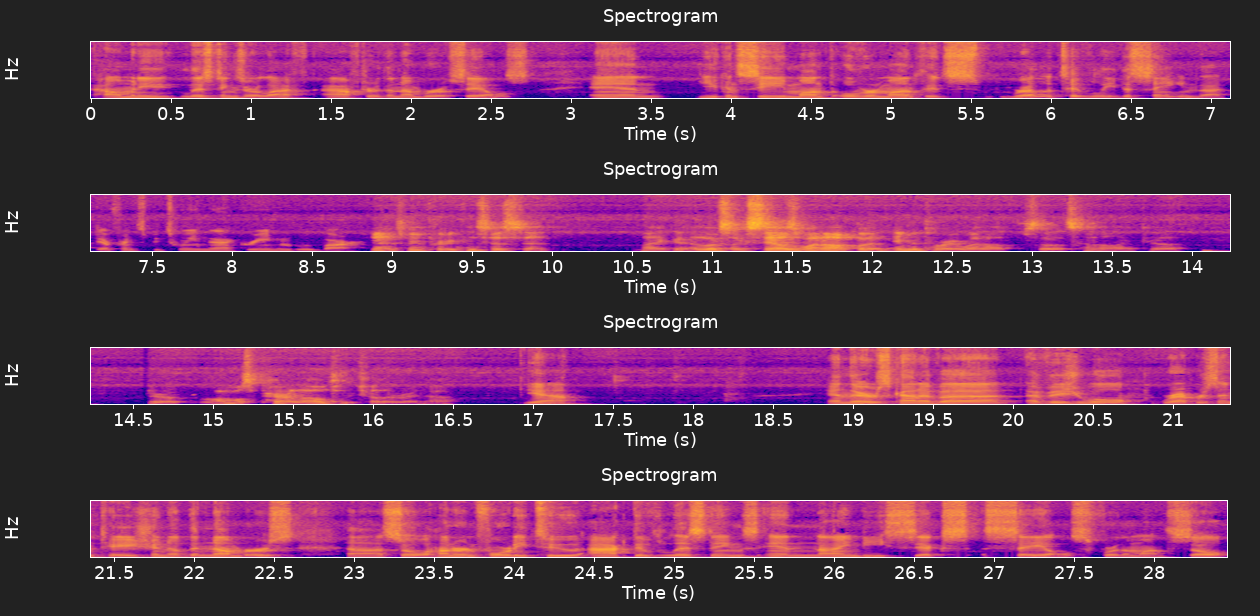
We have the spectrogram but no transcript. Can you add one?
how many listings are left after the number of sales. And you can see month over month, it's relatively the same, that difference between that green and blue bar. Yeah, it's been pretty consistent. Like it looks like sales went up, but inventory went up. So it's kind of like uh, they're almost parallel to each other right now. Yeah. And there's kind of a, a visual representation of the numbers. Uh, so 142 active listings and 96 sales for the month. So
